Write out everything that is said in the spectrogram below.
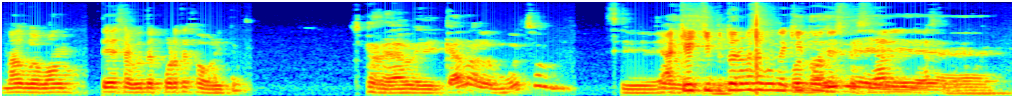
más huevón, tienes algún deporte favorito? De americano, lo mucho. Sí. ¿A qué equipo? ¿Tú eres algún equipo en Pues, especial? de,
